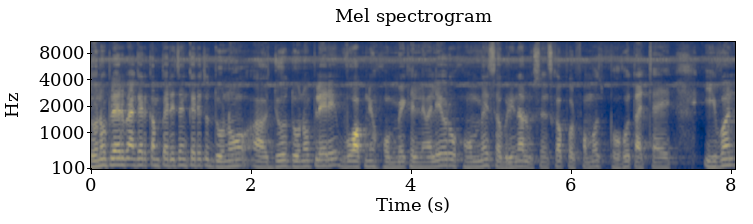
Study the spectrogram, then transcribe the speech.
दोनों प्लेयर में अगर कंपैरिजन करें तो दोनों जो दोनों प्लेयर है, वो अपने होम में खेलने वाले हैं और होम में सबरीना लुसेंस का परफॉर्मेंस बहुत अच्छा है। इवन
